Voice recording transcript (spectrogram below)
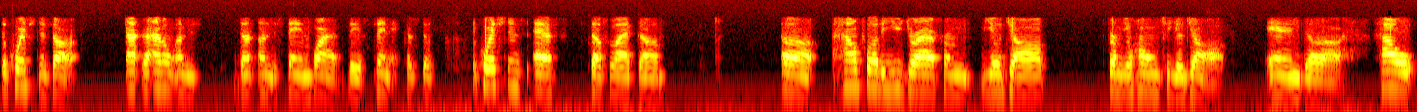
the questions are. I, I don't under, don't understand why they have sent it because the the questions ask stuff like, um, uh, how far do you drive from your job, from your home to your job, and uh, how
